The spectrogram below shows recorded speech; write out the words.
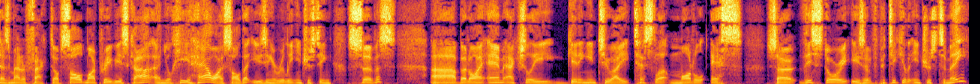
As a matter of fact, I've sold my previous car, and you'll hear how I sold that using a really interesting service. Uh, but I am actually getting into a Tesla Model S. So this story is of particular interest to me.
